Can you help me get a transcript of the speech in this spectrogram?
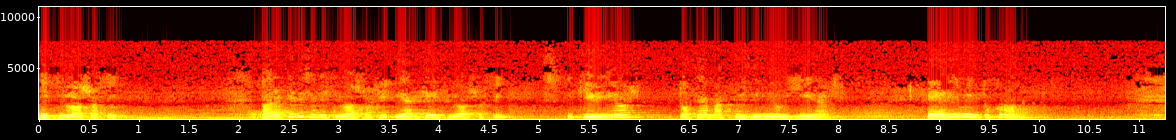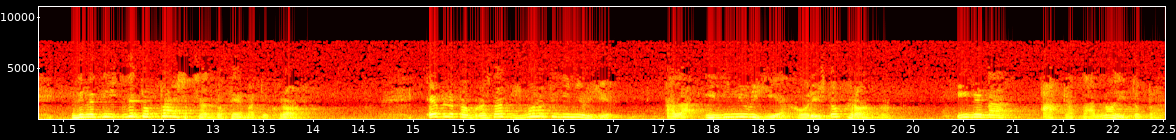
οι φιλόσοφοι παρατήρησαν οι φιλόσοφοι οι αρχαίοι φιλόσοφοι κυρίως το θέμα της δημιουργίας ερήμην του χρόνου. Δηλαδή δεν το πρόσεξαν το θέμα του χρόνου. Έβλεπαν μπροστά τους μόνο τη δημιουργία. Αλλά η δημιουργία χωρίς τον χρόνο είναι ένα ακατανόητο πράγμα.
